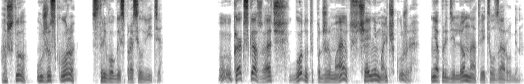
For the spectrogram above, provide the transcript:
«А что, уже скоро?» — с тревогой спросил Витя. «Ну, «Как сказать, годы-то поджимают, чай не мальчик уже», — неопределенно ответил Зарубин.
